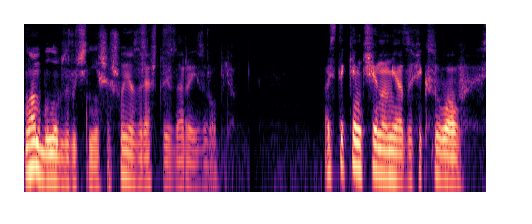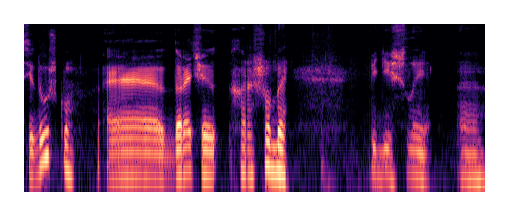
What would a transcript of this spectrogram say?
Вам було б зручніше, що я зрештою зараз і зроблю. Ось таким чином я зафіксував сідушку. Е, до речі, хорошо би підійшли е,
